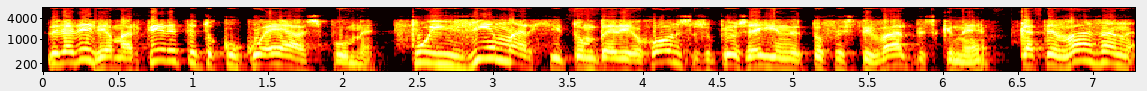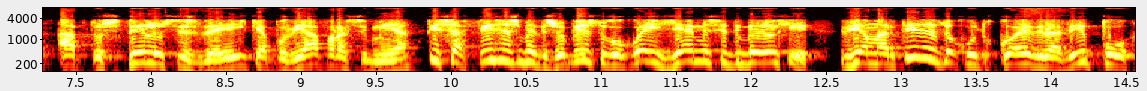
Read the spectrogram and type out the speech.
Δηλαδή διαμαρτύρεται το κουκουέ ας πούμε. Που οι δήμαρχοι των περιοχών στους οποίους έγινε το φεστιβάλ της ΚΝΕ κατεβάζουν έβγαζαν από τους στήλους της ΔΕΗ και από διάφορα σημεία τις αφήσεις με τις οποίες το ΚΚΕ γέμισε την περιοχή. Διαμαρτύρεται το ΚΚΕ δηλαδή που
